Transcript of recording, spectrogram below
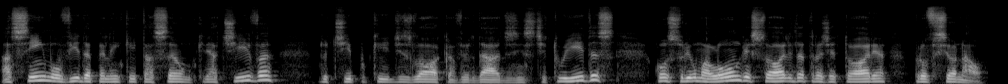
Assim, movida pela inquietação criativa, do tipo que desloca verdades instituídas, construiu uma longa e sólida trajetória profissional.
